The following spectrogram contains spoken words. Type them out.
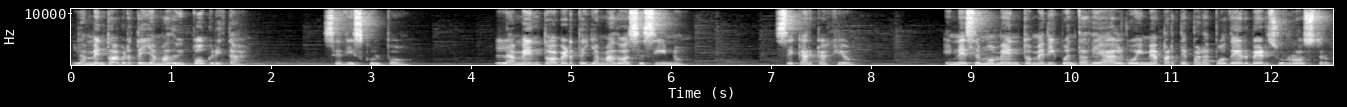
Lamento haberte llamado hipócrita, se disculpó. Lamento haberte llamado asesino, se carcajeó. En ese momento me di cuenta de algo y me aparté para poder ver su rostro.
